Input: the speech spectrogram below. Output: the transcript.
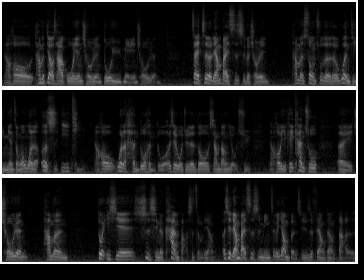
然后他们调查国联球员多于美联球员，在这两百四十个球员，他们送出的这个问题里面，总共问了二十一题。然后问了很多很多，而且我觉得都相当有趣。然后也可以看出，哎，球员他们对一些事情的看法是怎么样。而且两百四十名这个样本其实是非常非常大的。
